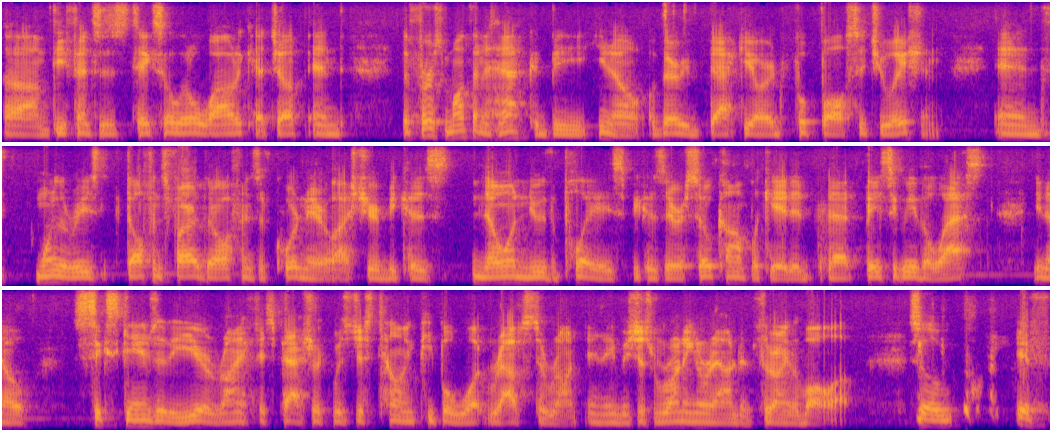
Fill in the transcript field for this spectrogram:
Um, defenses takes a little while to catch up, and the first month and a half could be, you know, a very backyard football situation. And one of the reasons Dolphins fired their offensive coordinator last year because no one knew the plays because they were so complicated that basically the last, you know, six games of the year, Ryan Fitzpatrick was just telling people what routes to run, and he was just running around and throwing the ball up. So if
